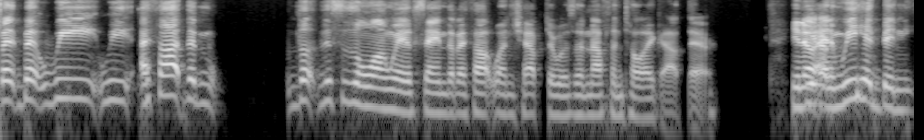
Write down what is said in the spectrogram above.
but but we we i thought that th- this is a long way of saying that i thought one chapter was enough until i got there. You know Yeah. and we had been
